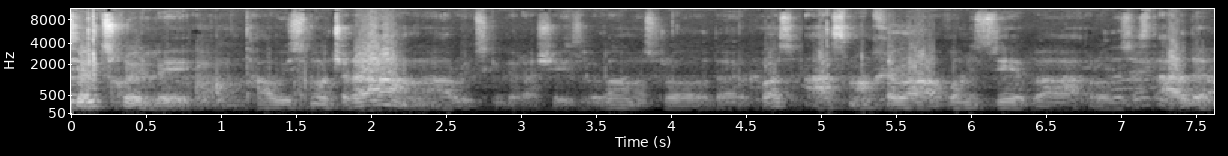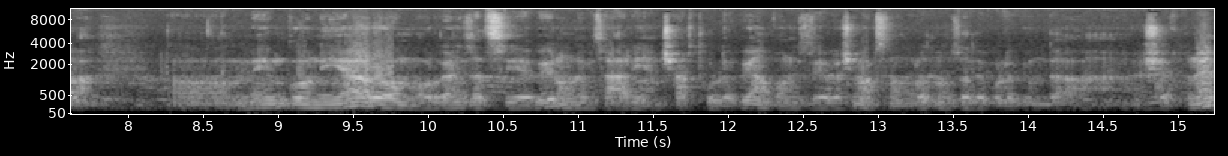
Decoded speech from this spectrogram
ცირცხვილი თავის მოჭრა, არ ვიცი კიდე რა შეიძლება ამას რო დაერქვას. ას მამხელა ღონისძიება, როდესაც სტარდება, მე მგონია, რომ ორგანიზაციები, რომლებიც არიან ჩართულები ამ ღონისძიებაში, მაქსიმალურად მომზადებულები უნდა შეხვდნენ.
